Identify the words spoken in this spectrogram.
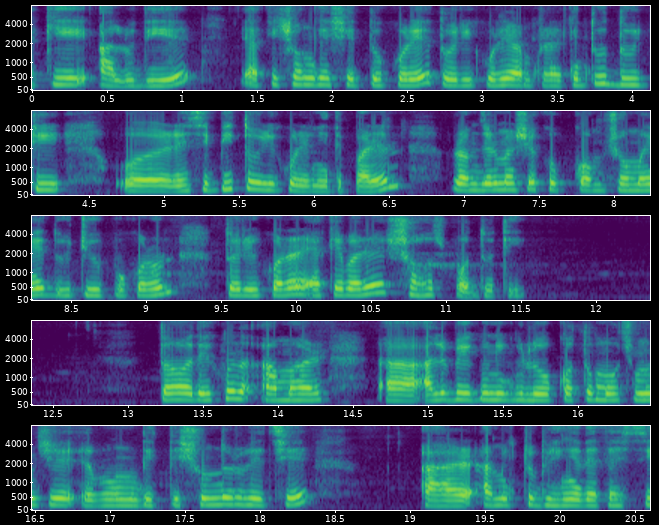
একই আলু দিয়ে একই সঙ্গে সেদ্ধ করে তৈরি করে আপনারা কিন্তু দুইটি রেসিপি তৈরি করে নিতে পারেন। রমজান মাসে খুব কম সময়ে দুইটি উপকরণ তৈরি করার একেবারে সহজ পদ্ধতি। তো দেখুন, আমার আলু বেগুনিগুলো কত মচমচে এবং দেখতে সুন্দর হয়েছে। আর আমি একটু ভেঙে দেখাচ্ছি,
